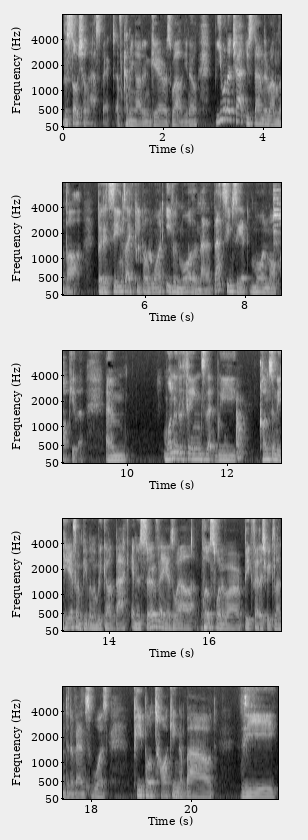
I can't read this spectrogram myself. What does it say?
the social aspect of coming out in gear as well. You know, you want to chat, you stand around the bar, but it seems like people want even more than that. That seems to get more and more popular. Um, one of the things that we constantly hear from people, and we got back in a survey as well, post one of our Big Fetish Week London events, was people talking about the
